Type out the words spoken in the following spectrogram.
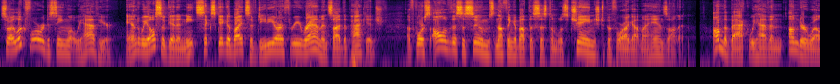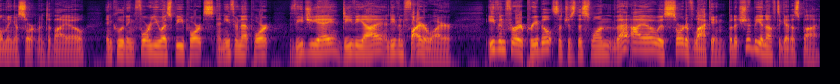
so I look forward to seeing what we have here. And we also get a neat 6GB of DDR3 RAM inside the package. Of course, all of this assumes nothing about the system was changed before I got my hands on it. On the back, we have an underwhelming assortment of I.O., including 4 USB ports, an Ethernet port, VGA, DVI, and even FireWire. Even for a pre-built such as this one, that I.O. is sort of lacking, but it should be enough to get us by.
